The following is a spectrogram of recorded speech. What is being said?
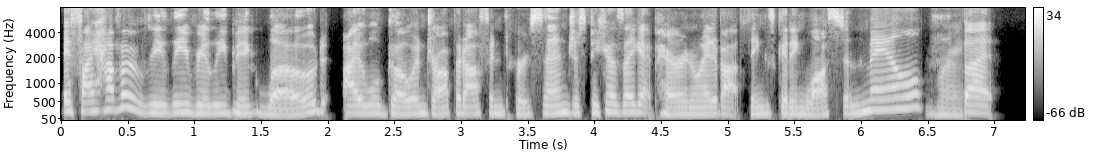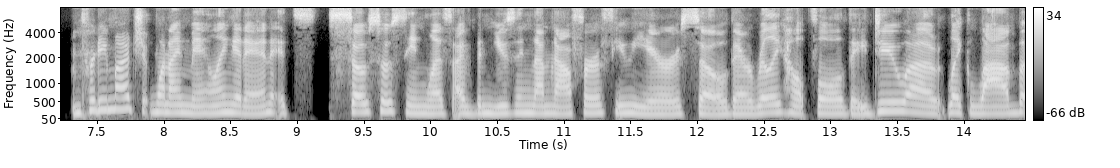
If I have a really, really big load, I will go and drop it off in person just because I get paranoid about things getting lost in the mail. Right. But pretty much when I'm mailing it in, it's so, so seamless. I've been using them now for a few years. So they're really helpful. They do uh, like lab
